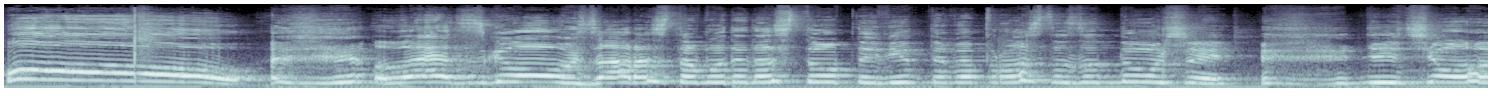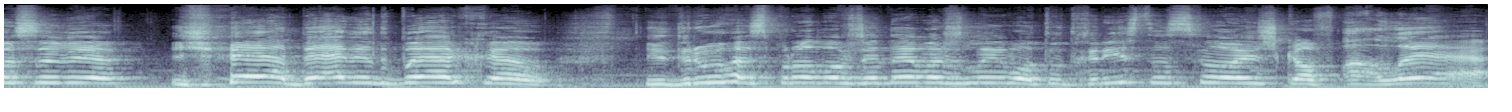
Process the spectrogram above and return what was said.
Оу! Let's go! Зараз то буде наступний, він тебе просто задушить. Нічого собі. Є, Девід Бекхем. І друга спроба вже неважливо. Тут Хрісто Стоїчков, але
